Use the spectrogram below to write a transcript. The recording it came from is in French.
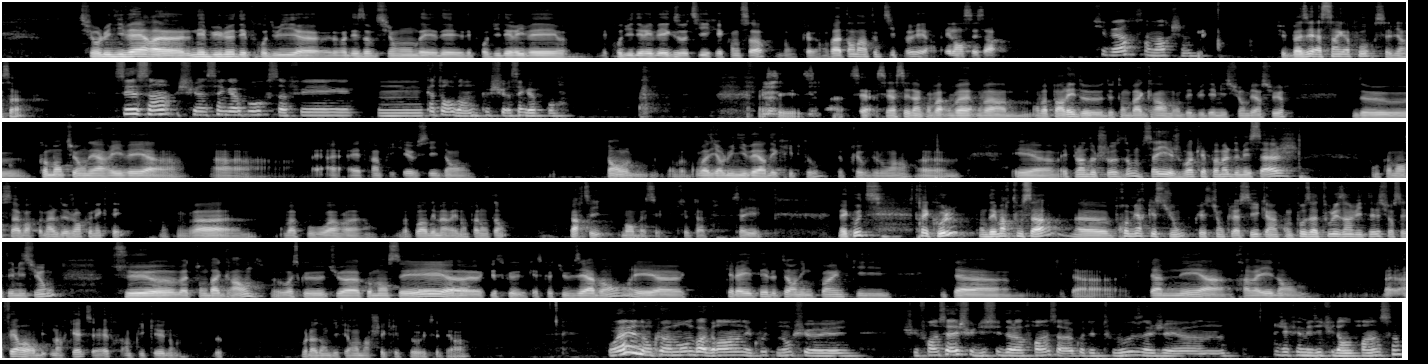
sur l'univers nébuleux des produits, des options, des, produits dérivés, des produits dérivés exotiques et consorts. Donc, on va attendre un tout petit peu et, et lancer ça. Super, ça marche. Tu es basé à Singapour, c'est bien ça? C'est ça, je suis à Singapour, ça fait 14 hum, ans que je suis à Singapour. c'est assez dingue. On va, on va, on va, parler de, ton background en début d'émission, bien sûr, de comment tu en es arrivé à, être impliqué aussi dans, dans on va dire, l'univers des cryptos, de près ou de loin, euh, et, euh, et, plein d'autres choses. Donc, ça y est, je vois qu'il y a pas mal de messages on commence à avoir pas mal de gens connectés. Donc on va, euh, on va, pouvoir, euh, va pouvoir démarrer dans pas longtemps. Parti. Bon, bah c'est top. Ça y est. Bah, écoute, très cool. On démarre tout ça. Euh, première question, question classique hein, qu'on pose à tous les invités sur cette émission. C'est bah, ton background. Où est-ce que tu as commencé Qu'est-ce que tu faisais avant Et quel a été le turning point qui, qui t'a amené à travailler dans, à faire Orbit Market, c'est être impliqué dans, voilà, dans différents marchés crypto, etc. Ouais, donc euh, mon background, écoute, non, je, suis française, je suis du sud de la France, à côté de Toulouse. J'ai euh, j'ai fait mes études en France.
